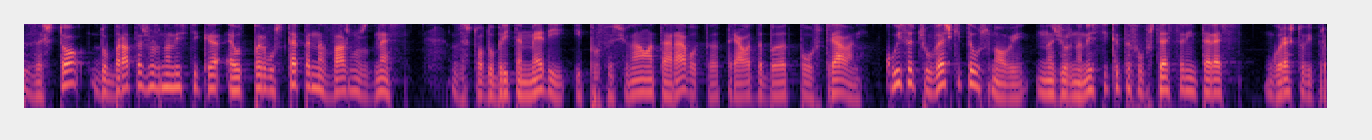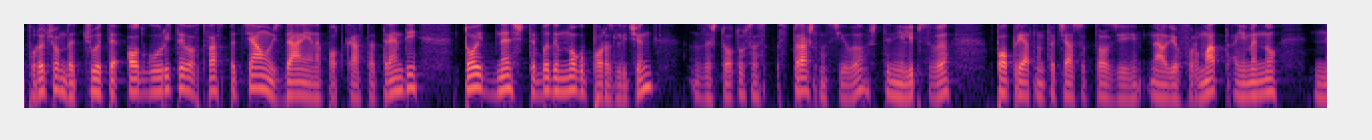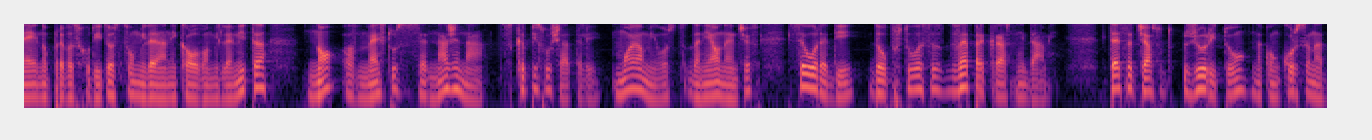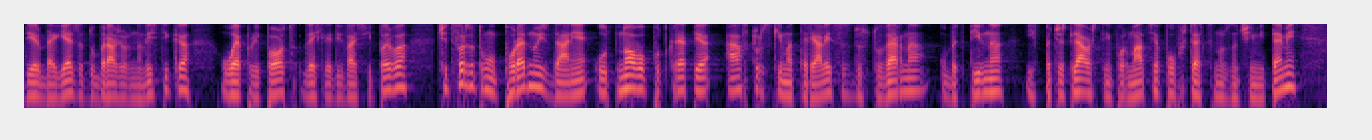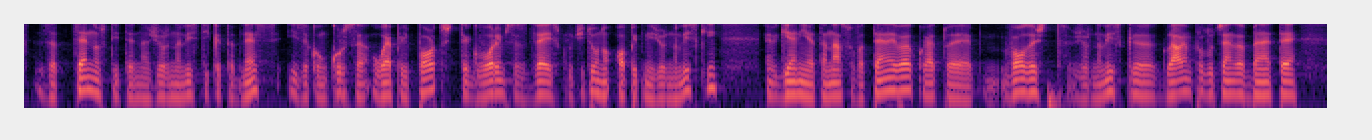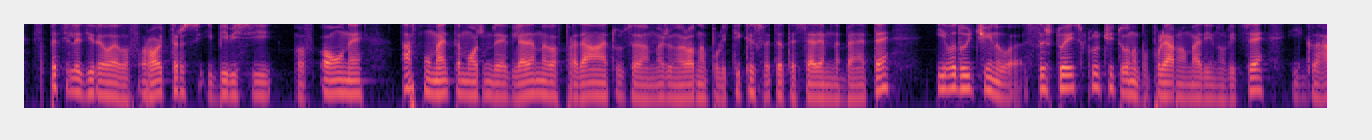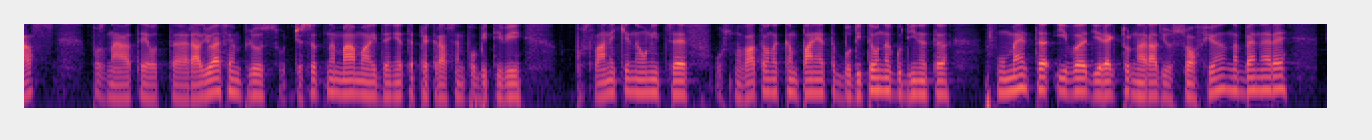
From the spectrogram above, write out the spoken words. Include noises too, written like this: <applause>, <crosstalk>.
Защо добрата журналистика е от първостепенна важност днес? Защо добрите медии и професионалната работа трябва да бъдат поощрявани? Кои са човешките основи на журналистиката в обществен интерес? Горещо ви препоръчвам да чуете отговорите в това специално издание на подкаста Тренди. Той днес ще бъде много по-различен, защото с страшна сила ще ни липсва по-приятната част от този аудиоформат, а именно нейно превъзходителство Милена Николова Миленита, но вместо с една жена, скъпи слушатели, моя милост Даниел Ненчев се уреди да общува с две прекрасни дами. Те са част от журито на конкурса на DIRBG за добра журналистика Web Report 2021. Четвъртото му поредно издание отново подкрепя авторски материали с достоверна, обективна и впечатляваща информация по обществено значими теми. За ценностите на журналистиката днес и за конкурса Web Report ще говорим с две изключително опитни журналистки. Евгения Танасова Тенева, която е водещ, журналистка, главен продуцент в БНТ, Специализирала е в Reuters и BBC в ООН, а в момента можем да я гледаме в предаването за международна политика Светът е 7 на БНТ. Ива Дойчинова също е изключително популярно медийно лице и глас. Познавате от Радио FM+, от Часът на мама и Денят е прекрасен по BTV, посланник е на УНИЦЕФ, основател на кампанията Будител на годината. В момента Ива е директор на Радио София на БНР,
